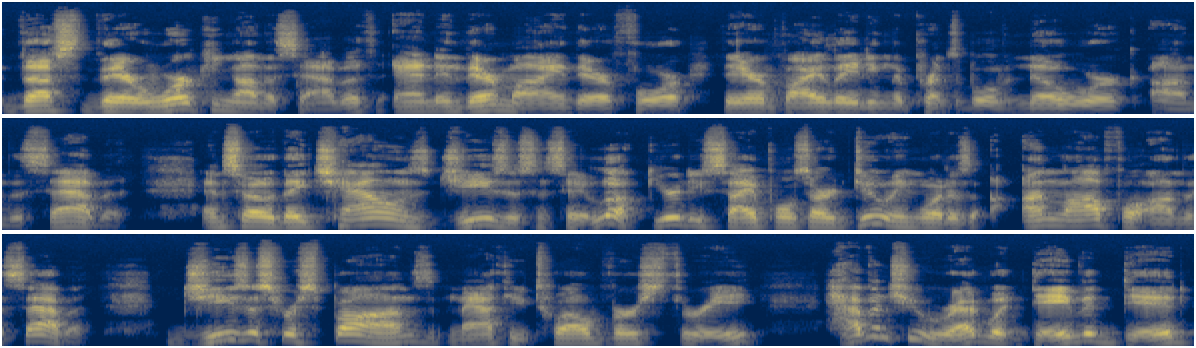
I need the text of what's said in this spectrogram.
thus they're working on the Sabbath, and in their mind, therefore, they are violating the principle of no work on the Sabbath. And so they challenge Jesus and say, Look, your disciples are doing what is unlawful on the Sabbath. Jesus responds, Matthew 12, verse 3 Haven't you read what David did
